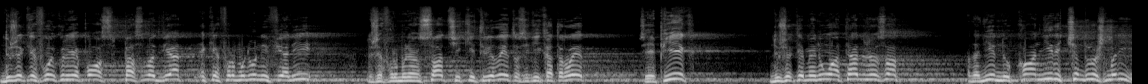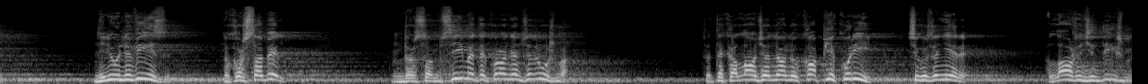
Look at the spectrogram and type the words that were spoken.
ndryshe ke folë kur i ke pas 15 vjet, e ke formulu një fjali, ndryshe e formulon sot që i ki 30 ose i ki 40, që je pjekë, Ndryshe ke menu atëherë ndryshe sot, edhe njeri nuk ka njeri qëndrueshmëri, njeriu lëviz, nuk është stabil, ndërsa mësimet e Kur'anit janë të qëndrueshme, se tek Allahu xhelle ue ala nuk ka pjekuri, sikurse njeri, Allahu është i gjithdijshëm,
